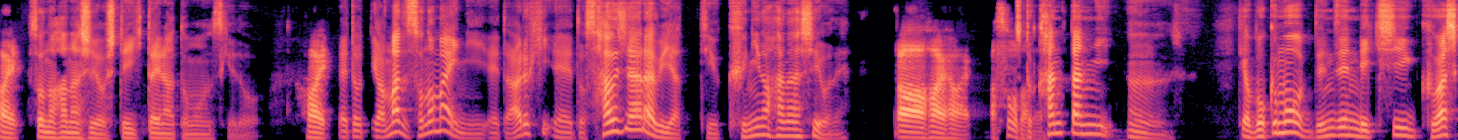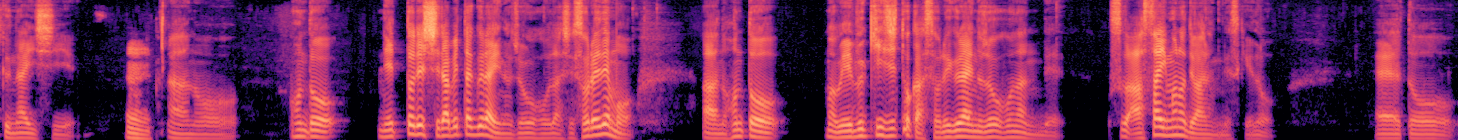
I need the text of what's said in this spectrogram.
う。はい。その話をしていきたいなと思うんですけど、はい。えっ、と、てかまずその前に、えっ、と、アルヒ、えっ、と、サウジアラビアっていう国の話をね、ああ、はいはい。あ、そうだね。ちょっと簡単に、うん。てか僕も全然歴史詳しくないし、うん。あの、本当ネットで調べたぐらいの情報だし、それでも、あの、本当まあ、ウェブ記事とかそれぐらいの情報なんで、すごい浅いものではあるんですけど、えっ、と、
